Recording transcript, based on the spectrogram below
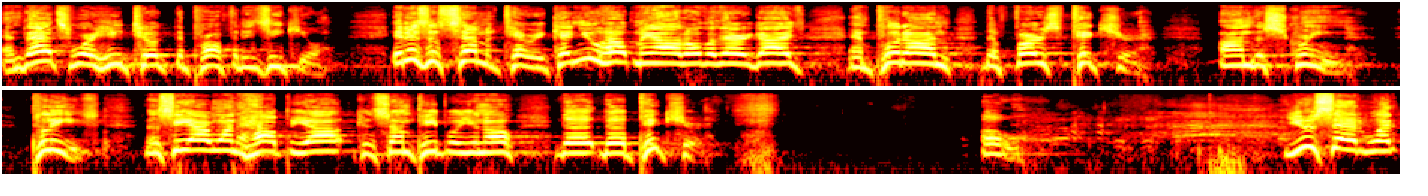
And that's where he took the prophet Ezekiel. It is a cemetery. Can you help me out over there, guys, and put on the first picture on the screen? Please. Now, see, I want to help you out because some people, you know, the, the picture. Oh. You said what,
